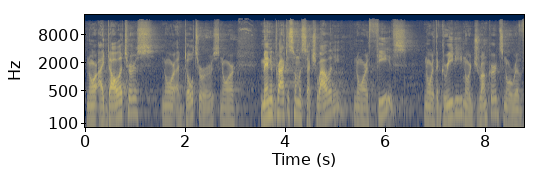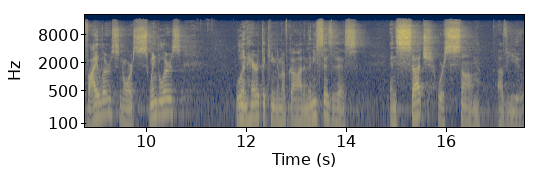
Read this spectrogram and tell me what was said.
nor idolaters, nor adulterers, nor men who practice homosexuality, nor thieves, nor the greedy, nor drunkards, nor revilers, nor swindlers will inherit the kingdom of God. And then he says this, and such were some of you.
